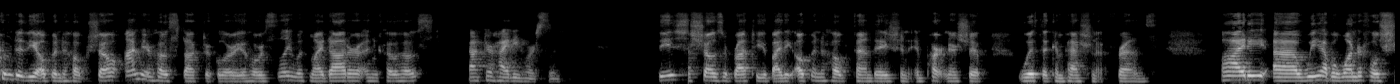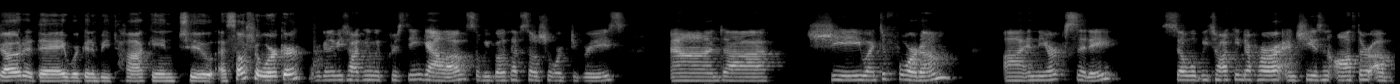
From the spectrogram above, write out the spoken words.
Welcome to the Open to Hope Show. I'm your host, Dr. Gloria Horsley, with my daughter and co host, Dr. Heidi Horsley. These shows are brought to you by the Open to Hope Foundation in partnership with the Compassionate Friends. Heidi, uh, we have a wonderful show today. We're going to be talking to a social worker. We're going to be talking with Christine Gallo. So we both have social work degrees. And uh, she went to Fordham uh, in New York City. So we'll be talking to her, and she is an author of,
